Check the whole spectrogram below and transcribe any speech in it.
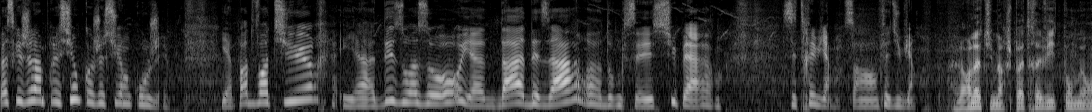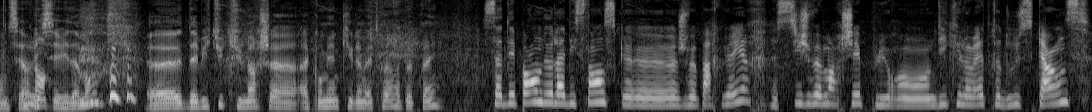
parce que j'ai l'impression que je suis en congé. Il n'y a pas de voiture, il y a des oiseaux, il y a des arbres, donc c'est super. C'est très bien, ça en fait du bien. Alors là, tu marches pas très vite pour me rendre service, Non. évidemment. Euh, D'habitude, tu marches à, à combien de kilomètres heure à peu près? Ça dépend de la distance que je veux parcourir. Si je veux marcher plus en 10 km, 12, 15,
